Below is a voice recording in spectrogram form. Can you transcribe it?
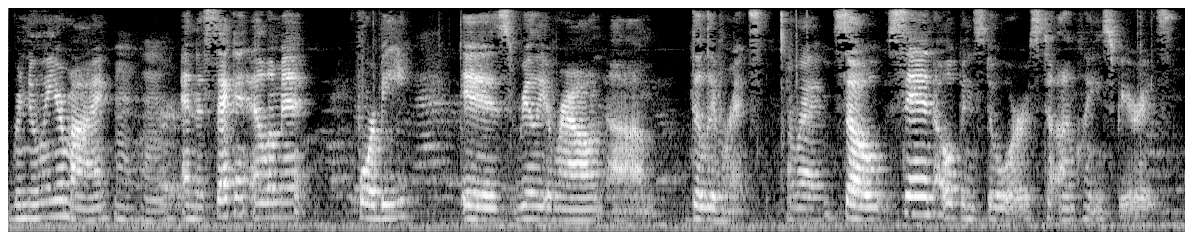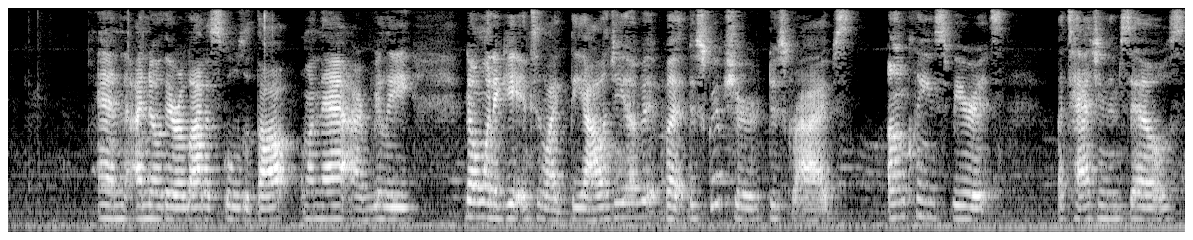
renewing your mind. Mm-hmm. And the second element, 4B, is really around um, deliverance. Right. So sin opens doors to unclean spirits. And I know there are a lot of schools of thought on that. I really don't want to get into like theology of it, but the scripture describes unclean spirits attaching themselves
